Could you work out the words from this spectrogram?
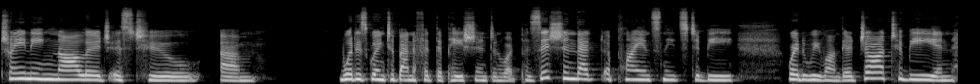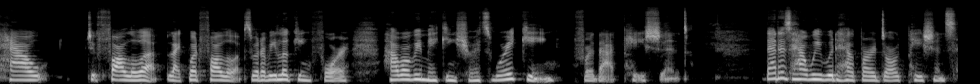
training knowledge as to um, what is going to benefit the patient and what position that appliance needs to be where do we want their jaw to be and how to follow up like what follow-ups? What are we looking for? How are we making sure it's working for that patient? That is how we would help our adult patients.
